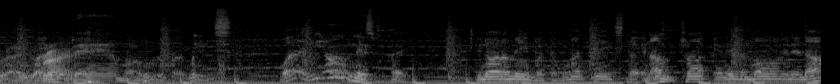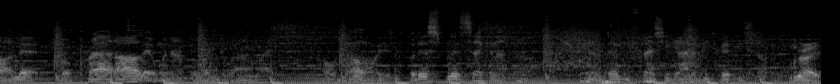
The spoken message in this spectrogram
or Right, right. Bam, or who the fuck? We, what? We own this place. You know what I mean? But the one thing stuck, and I'm drunk and in the moment and all that, but pride, all that went out the window. And I'm like, hold on, for this split second, I thought, damn, Dougie Fresh, he gotta be 50 something. Right.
